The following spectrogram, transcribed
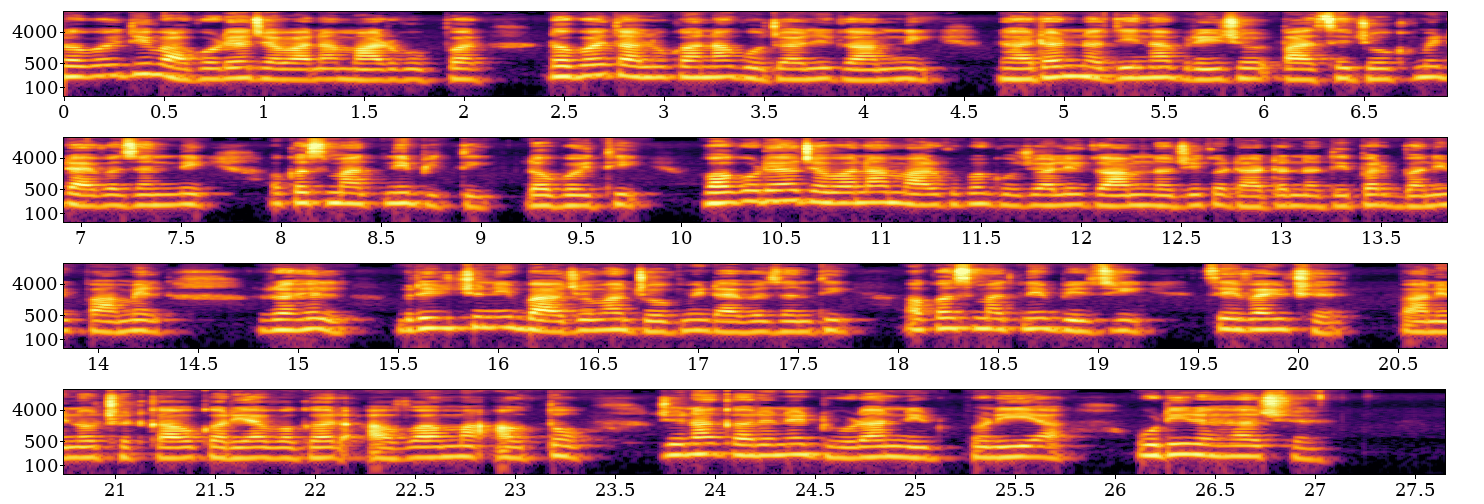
ડભોઈથી વાઘોડિયા જવાના માર્ગ ઉપર ડભોઈ તાલુકાના ગોજાલી ગામની ઢાઢણ નદીના બ્રિજ પાસે જોખમી ડાયવર્ઝનની અકસ્માતની ભીતિ. ડભોઈથી વાઘોડિયા જવાના માર્ગ ઉપર ગોજાલી ગામ નજીક ઢાઢર નદી પર બની પામેલ રહેલ બ્રિજની બાજુમાં જોખમી ડાયવર્ઝનથી અકસ્માતની બીજી સેવાઈ છે. પાણીનો છંટકાવ કર્યા વગર આવવામાં આવતો, જેના કારણે ઢોળા નીપણિયા ઉડી રહ્યા છે.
